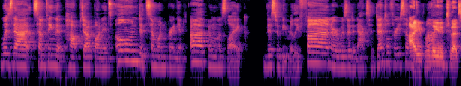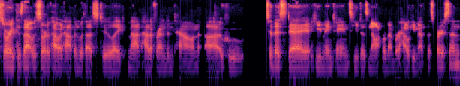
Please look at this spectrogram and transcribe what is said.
was that something that popped up on its own? Did someone bring it up and was like, this would be really fun or was it an accidental threesome i related to that story because that was sort of how it happened with us too like matt had a friend in town uh, who to this day he maintains he does not remember how he met this person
